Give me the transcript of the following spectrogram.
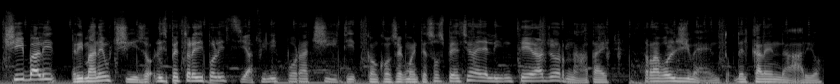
Cibali rimane ucciso l'ispettore di polizia Filippo Raciti, con conseguente sospensione dell'intera giornata e stravolgimento del calendario.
